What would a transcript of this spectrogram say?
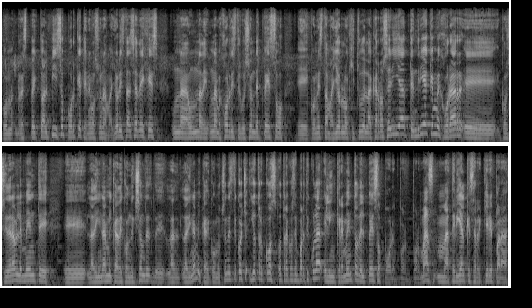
con respecto al piso, porque tenemos una mayor distancia de ejes, una, mejor distribución de peso con esta mayor longitud de la carrocería. Tendría que mejorar considerablemente la dinámica de conducción de, la, dinámica de conducción de este coche. Y otra cosa, otra cosa en particular, el incremento del peso por, por más material que se requiere para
